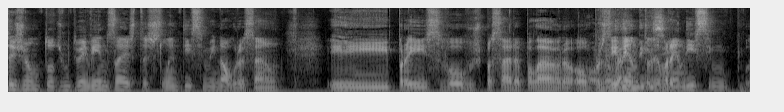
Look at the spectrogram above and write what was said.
Sejam todos muito bem-vindos a esta excelentíssima inauguração e para isso vou-vos passar a palavra ao, Ao Presidente reverendíssimo- Reverendíssimo eh, da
